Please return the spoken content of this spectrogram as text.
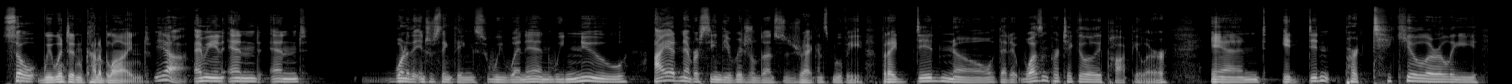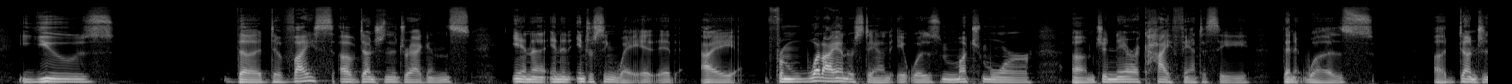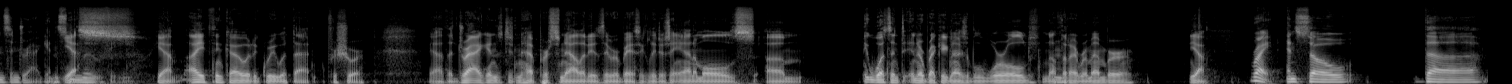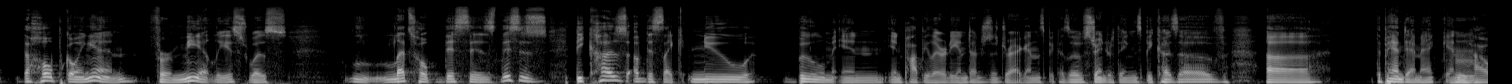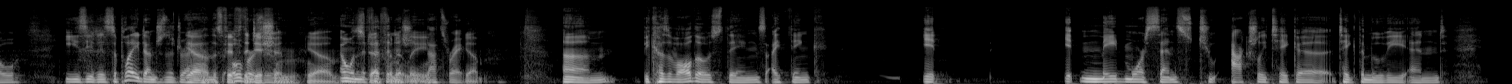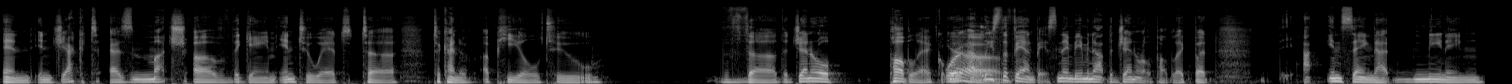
so we went in kind of blind. Yeah, I mean, and and one of the interesting things we went in, we knew I had never seen the original Dungeons and Dragons movie, but I did know that it wasn't particularly popular, and it didn't particularly use the device of Dungeons and Dragons in a in an interesting way. It, it I from what I understand, it was much more um, generic high fantasy than it was a Dungeons and Dragons movie. Yes. Yeah, I think I would agree with that for sure. Yeah, the dragons didn't have personalities; they were basically just animals. Um, it wasn't in a recognizable world, not that I remember. Yeah, Right. And so the the hope going in for me at least was let's hope this is this is because of this like new boom in in popularity in Dungeons and Dragons because of Stranger Things, because of uh, the pandemic, and how easy it is to play Dungeons and Dragons. Yeah, the fifth edition. Zoom. Yeah. Oh, and the fifth edition. That's right. Yeah. um, because of all those things, I think it made more sense to actually take a take the movie and and inject as much of the game into it to to kind of appeal to the the general public or Yeah. at least the fan base. and Maybe not the general public, but uh, in saying that, meaning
